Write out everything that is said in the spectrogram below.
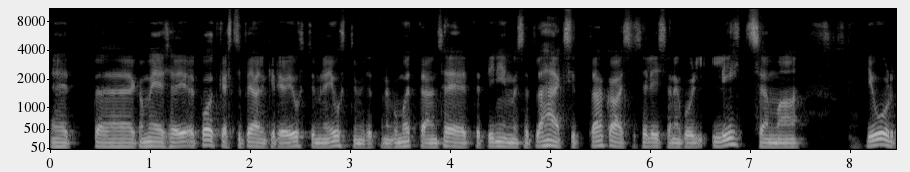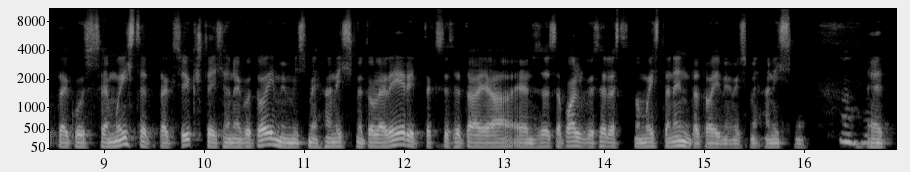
et äh, ka meie see podcast'i pealkiri juhtimine juhtimiseta nagu mõte on see, et, et inimesed läheksid tagasi sellise nagu lihtsama äh, juurde, kus mõistetakse üksteise nagu toimimismehhanisme, tolereeritakse seda ja, ja see saab alguse sellest, et ma mõistan enda toimimismehhanismi mm. -hmm. et,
